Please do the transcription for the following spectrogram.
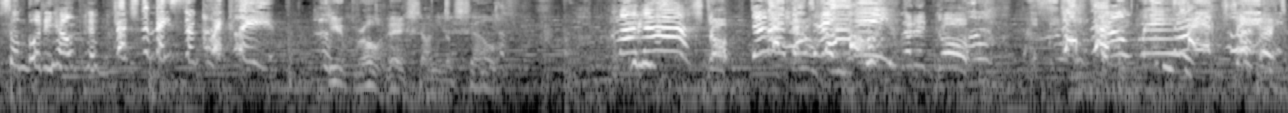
Somebody help him. Fetch the maester quickly! You brought this on yourself. Mama! Stop! Don't let them take me! Let it go! Stop them! Help me! Ryan, Stop it!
